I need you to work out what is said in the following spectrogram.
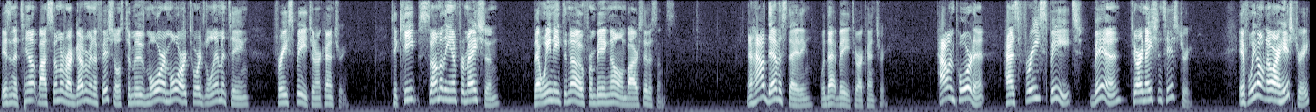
is an attempt by some of our government officials to move more and more towards limiting free speech in our country to keep some of the information that we need to know from being known by our citizens. Now, how devastating would that be to our country? How important has free speech been to our nation's history? If we don't know our history,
